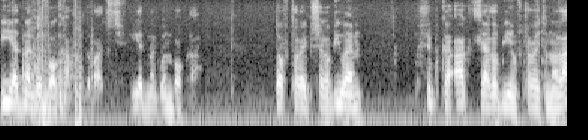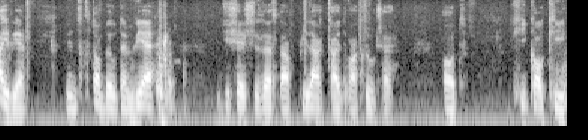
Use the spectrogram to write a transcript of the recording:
i jedna głęboka. Zobaczcie, jedna głęboka. To wczoraj przerobiłem szybka akcja, robiłem wczoraj to na live, więc kto był, ten wie. Dzisiejszy zestaw pilarka i dwa klucze od Hikoki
